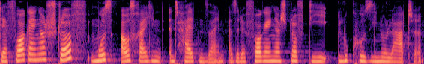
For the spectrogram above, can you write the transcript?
der Vorgängerstoff muss ausreichend enthalten sein. Also der Vorgängerstoff, die Glucosinolate.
